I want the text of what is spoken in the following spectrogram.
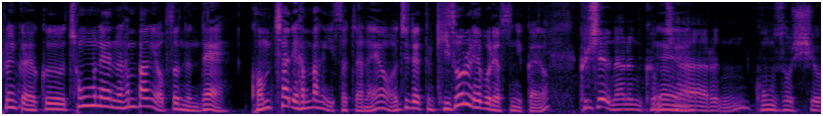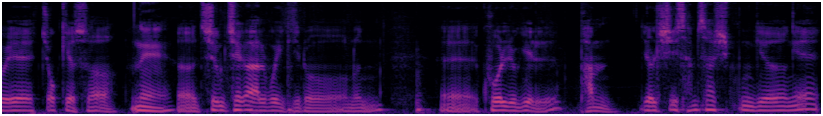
그러니까요. 그 청문회는 한 방이 없었는데 검찰이 한 방이 있었잖아요. 어찌됐든 기소를 해버렸으니까요. 글쎄요, 나는 검찰은 네. 공소시효에 쫓겨서 네. 어, 지금 제가 알고 있기로는 에, 9월 6일 밤 10시 3, 40분경에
